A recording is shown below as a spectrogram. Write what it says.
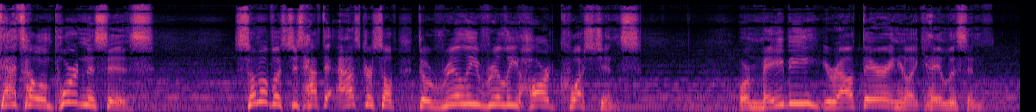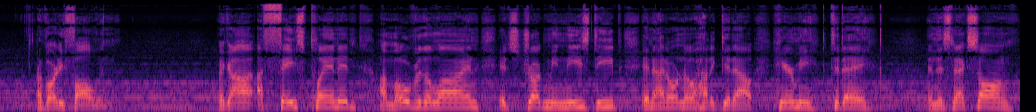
That's how important this is. Some of us just have to ask ourselves the really, really hard questions. Or maybe you're out there and you're like, hey, listen, I've already fallen. Like I, I face planted, I'm over the line, it's drug me knees deep, and I don't know how to get out. Hear me today in this next song.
